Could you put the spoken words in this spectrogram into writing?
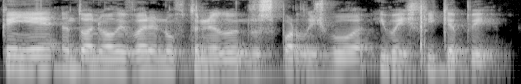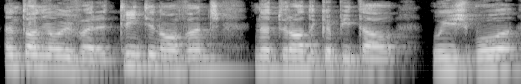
quem é António Oliveira, novo treinador do Sport Lisboa e Benfica P? António Oliveira, 39 anos, natural da capital, Lisboa,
